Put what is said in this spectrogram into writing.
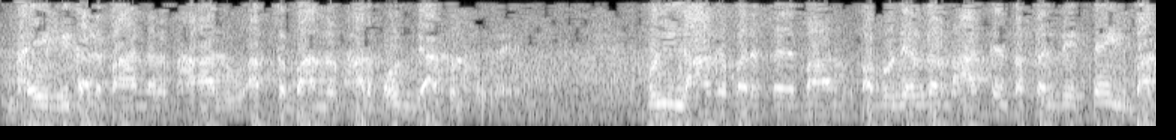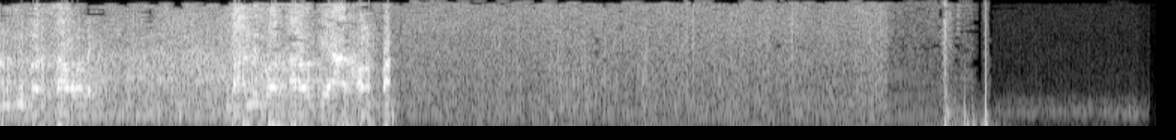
भय विकल बानर भालू, अब तो बानर भार बहुत व्याकुल हो गए। पुनी लाग बरस बालू, अब उधर उधर भागते हैं, तब तक देखते हैं बालू की वर्षा हो रही। बालू वर्षा होती आँखों पर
